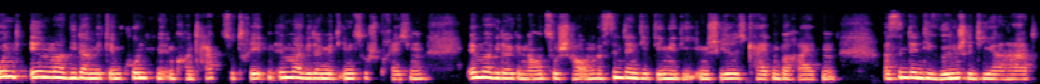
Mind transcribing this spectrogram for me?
und immer wieder mit dem Kunden in Kontakt zu treten, immer wieder mit ihm zu sprechen, immer wieder genau zu schauen, was sind denn die Dinge, die ihm Schwierigkeiten bereiten, was sind denn die Wünsche, die er hat,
